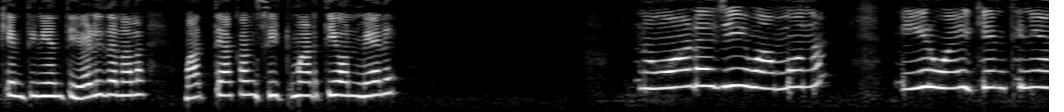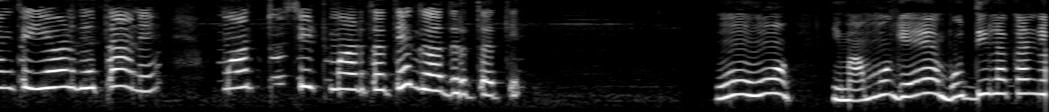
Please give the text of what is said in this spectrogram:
ಒಯ್ಕೆಂತೀನಿ ಅಂತ ಹೇಳಿದನಲ್ಲ ಮತ್ತೆ ಯಾಕಂಗ್ ಸಿಟ್ ಮಾಡ್ತೀಯ ಅವನ್ ಮೇಲೆ? ನಿಮ್ಮ ಅಮ್ಮಗೆ ಬುದ್ಧಿ ಇಲ್ಲ ಕಣ್ಲ.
